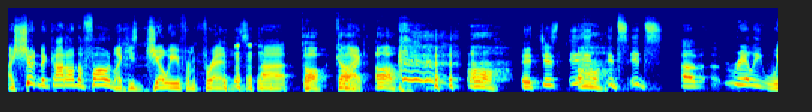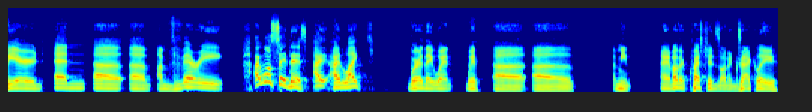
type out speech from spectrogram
I shouldn't have got on the phone. Like he's Joey from Friends. Uh, Oh, God. Like- oh, oh. it's just, it, Oh. it's, it's uh, really weird. And uh, uh, I'm very, I will say this. I, I liked where they went with uh uh I mean, I have other questions on exactly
